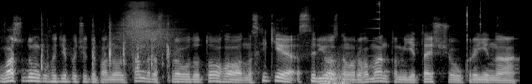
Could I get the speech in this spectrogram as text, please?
Вашу думку хотів почути, пане Олександре, з приводу того, наскільки серйозним аргументом є те, що Україна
